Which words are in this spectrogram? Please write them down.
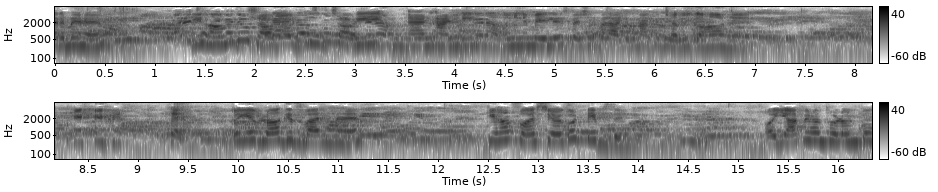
बारे में है कि हम shout out to Chhavi and aunty उन्होंने मेरे लिए स्पेशल पराठे बना के छवि कहाँ है? तो ये व्लॉग इस बारे में है कि हम फ़र्स्ट ईयर को टिप्स देंगे। और या फिर हम थोड़ा उनको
